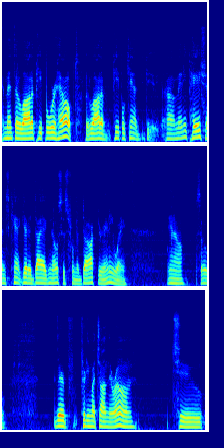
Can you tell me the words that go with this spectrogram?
It meant that a lot of people were helped. A lot of people can't, uh, many patients can't get a diagnosis from a doctor anyway, you know. So they're pretty much on their own to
